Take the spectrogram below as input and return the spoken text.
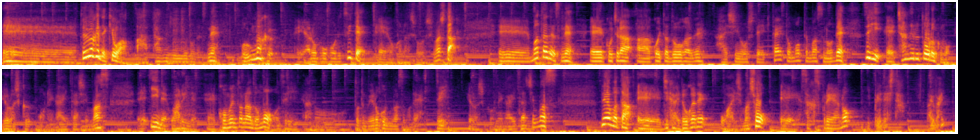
えー、というわけで今日はあタンギングのですねうまくやる方法について、えー、お話をしました。えー、またですね、えー、こちらあ、こういった動画でね、配信をしていきたいと思ってますので、ぜひ、えー、チャンネル登録もよろしくお願いいたします。えいいね、悪いね、えコメントなどもぜひ、あのとても喜びますので、ぜひよろしくお願いいたします。ではまた、え次回動画でお会いしましょう。えサックスプレイヤーの一平でした。バイバイ。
